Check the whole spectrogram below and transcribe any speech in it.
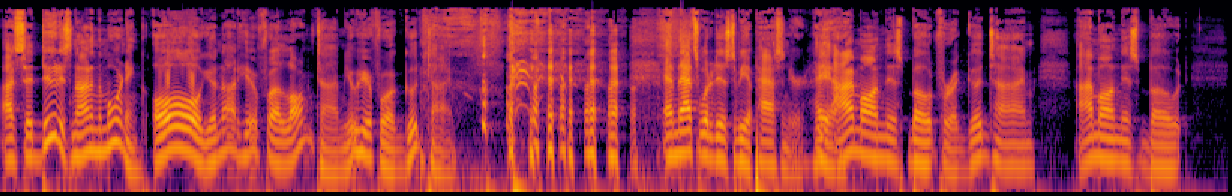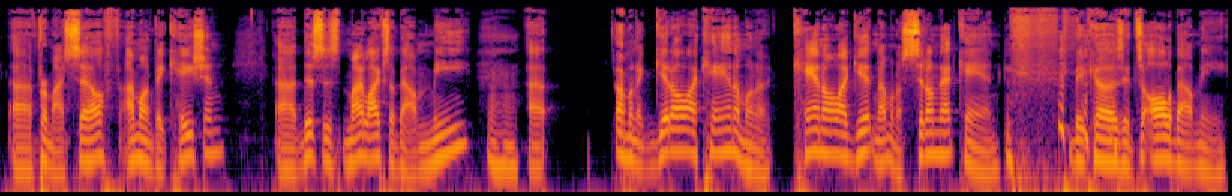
I said, dude, it's nine in the morning. Oh, you're not here for a long time. You're here for a good time. and that's what it is to be a passenger. Hey, Yeah. I'm on this boat for a good time. I'm on this boat uh, for myself. I'm on vacation. Uh, this is my life's about me. Uh, I'm going to get all I can. I'm going to can all I get, and I'm going to sit on that can because it's all about me.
